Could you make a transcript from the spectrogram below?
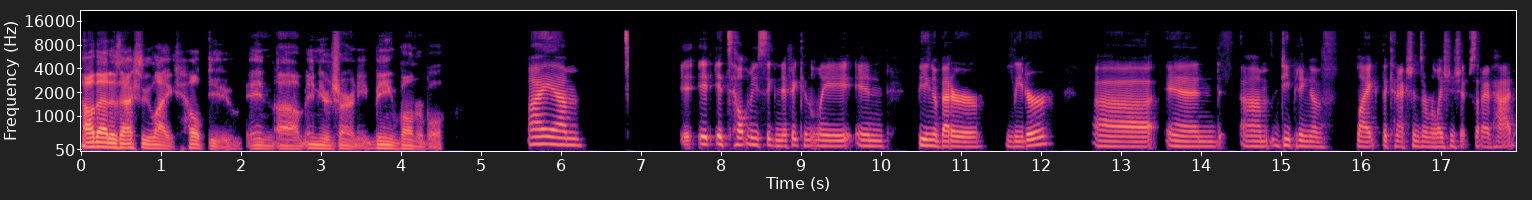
how that has actually like helped you in um in your journey being vulnerable. I um it, it's helped me significantly in being a better leader uh, and um, deepening of like the connections and relationships that I've had.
